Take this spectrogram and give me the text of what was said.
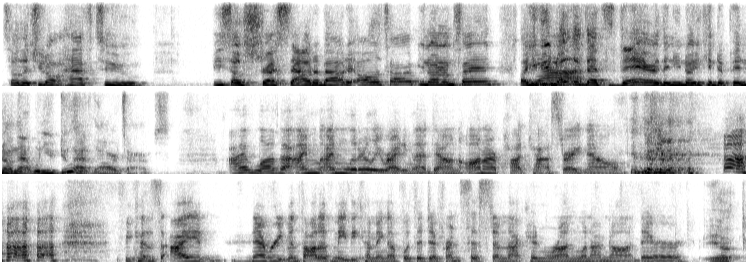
so that you don't have to be so stressed out about it all the time. You know what I'm saying? Like if you know that that's there, then you know you can depend on that when you do have the hard times. I love that. I'm I'm literally writing that down on our podcast right now. because I never even thought of maybe coming up with a different system that can run when I'm not there. Yep.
